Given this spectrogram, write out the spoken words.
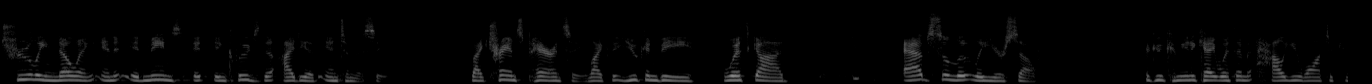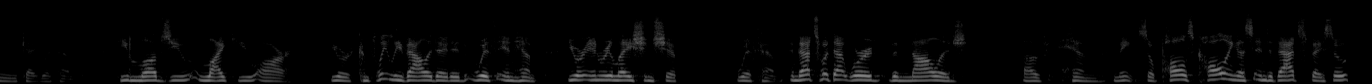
truly knowing, and it, it means it includes the idea of intimacy, like transparency, like that you can be with God absolutely yourself. You can communicate with Him how you want to communicate with Him. He loves you like you are. You are completely validated within Him. You are in relationship with him. And that's what that word, the knowledge of him, means. So Paul's calling us into that space. So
